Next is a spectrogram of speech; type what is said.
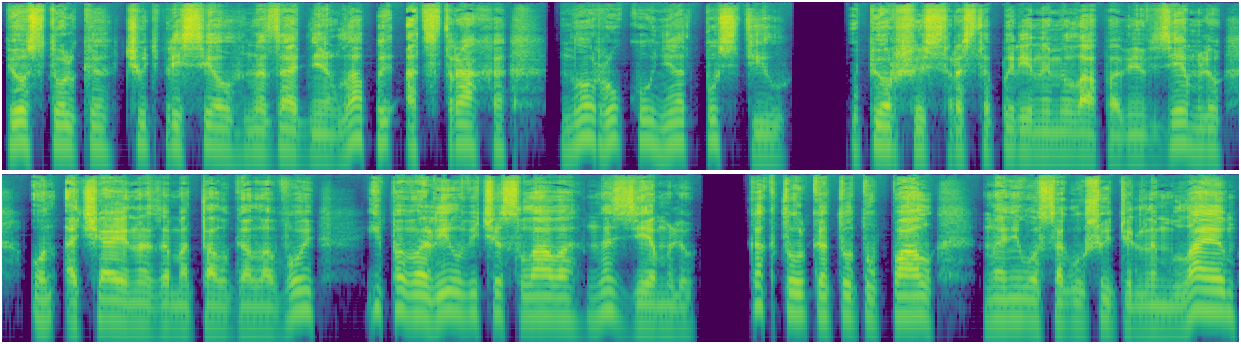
Пес только чуть присел на задние лапы от страха, но руку не отпустил. Упершись растопыренными лапами в землю, он отчаянно замотал головой, и повалил Вячеслава на землю. Как только тот упал, на него с оглушительным лаем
